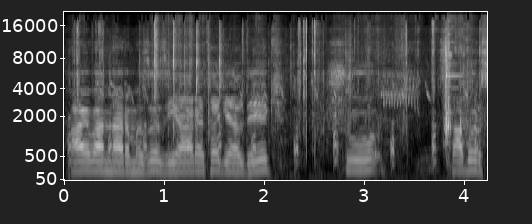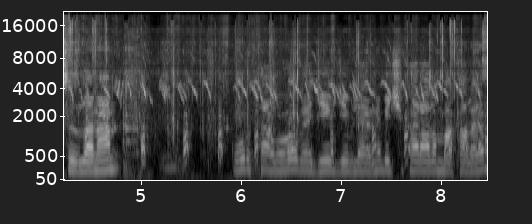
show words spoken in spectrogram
hayvanlarımızı ziyarete geldik. Şu sabırsızlanan kur tavuğu ve civcivlerini bir çıkaralım bakalım.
